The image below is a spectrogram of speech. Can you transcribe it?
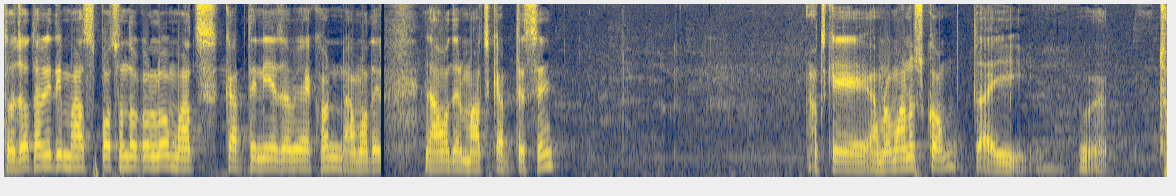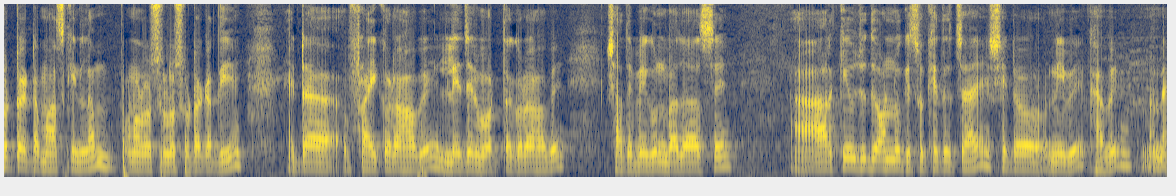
তো যথারীতি মাছ পছন্দ করল, মাছ কাটতে নিয়ে যাবে এখন। আমাদের আমাদের মাছ কাটতেছে। আজকে আমরা মানুষ কম, তাই ছোট্ট একটা মাছ কিনলাম, পনেরো ষোলোশো টাকা দিয়ে। এটা ফ্রাই করা হবে, লেজের ভর্তা করা হবে, সাথে বেগুন ভাজা আছে। আর কেউ যদি অন্য কিছু খেতে চায়, সেটাও নিবে, খাবে। মানে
